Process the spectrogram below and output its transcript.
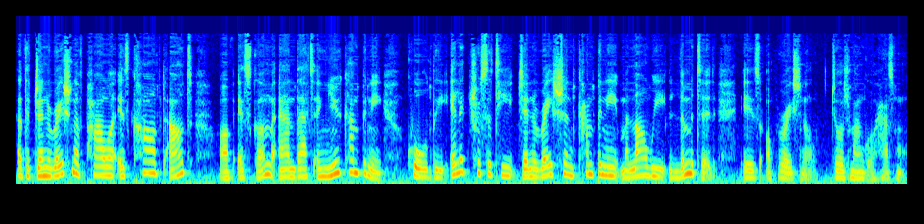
that the generation of power is carved out of ESCOM and that a new company called the Electricity Generation Company Malawi Limited is operational. George Mhango has more.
